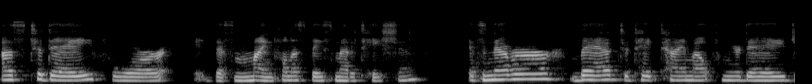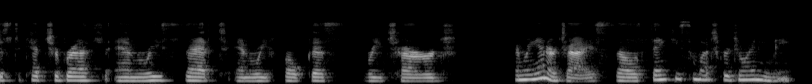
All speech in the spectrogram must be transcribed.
us today for this mindfulness based meditation. It's never bad to take time out from your day just to catch your breath and reset and refocus, recharge, and re energize. So, thank you so much for joining me.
